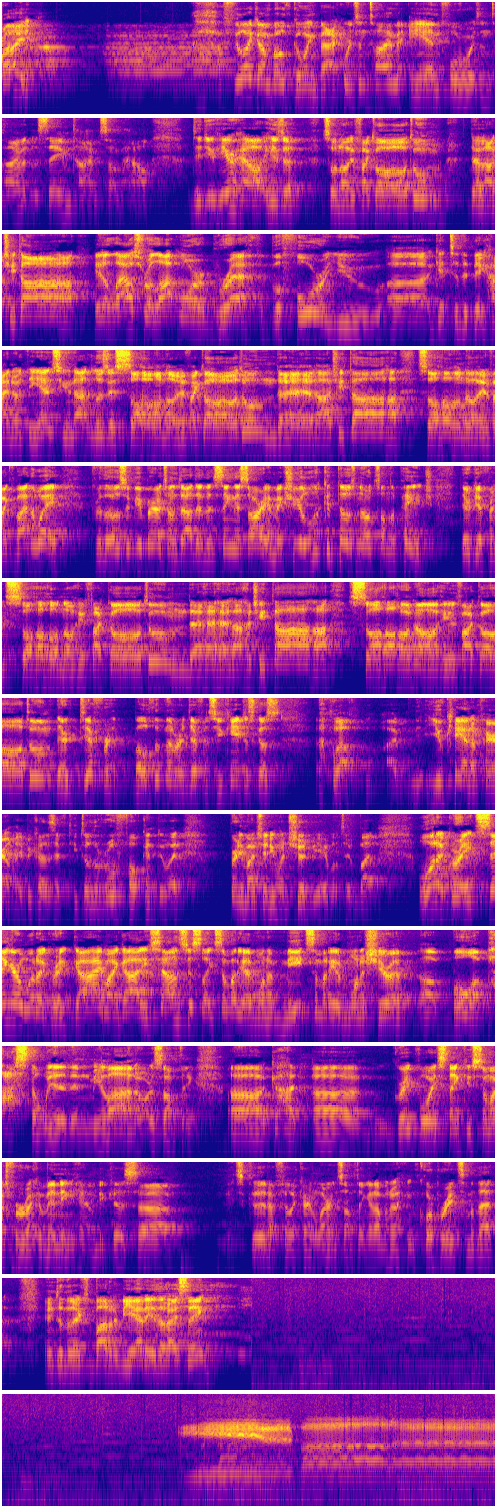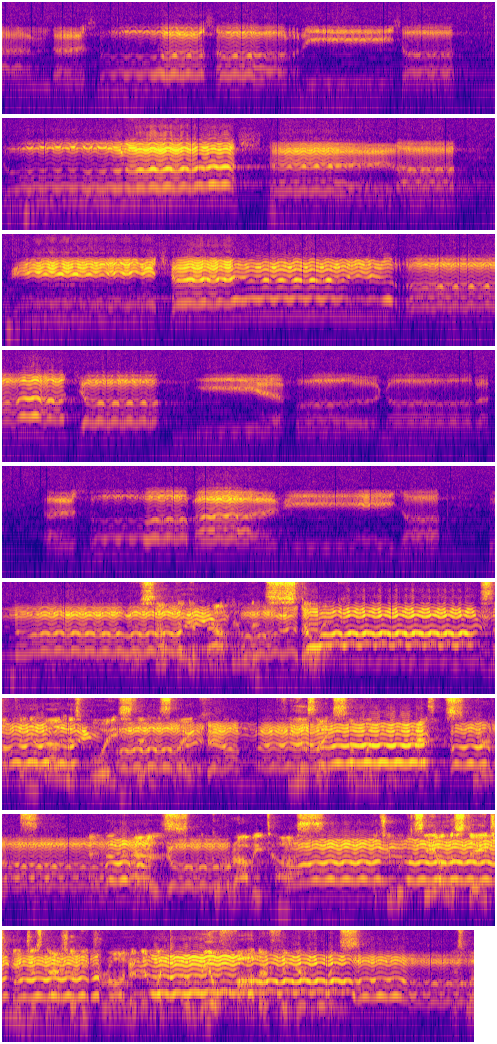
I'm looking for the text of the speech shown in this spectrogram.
Right. Feel like I'm both going backwards in time and forwards in time at the same time somehow. Did you hear how he's a sono il factotum della città? It allows for a lot more breath before you uh, get to the big high note at the end, so you're not losing sono il factotum della città. Sono il fact. By the way, for those of you baritones out there that sing this aria, make sure you look at those notes on the page. They're different. Sono il factotum della città. Sono il factotum. They're different. Both of them are different. So you can't just go. Well, I, you can apparently because if Tito Ruffo can do it, pretty much anyone should be able to. But what a great singer, what a great guy. My God, he sounds just like somebody I'd want to meet, somebody I'd want to share a, a bowl of pasta with in Milano or something. Uh, God, uh, great voice. Thank you so much for recommending him because uh, it's good. I feel like I learned something and I'm going to incorporate some of that into the next Barbiere that I sing. Il balen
